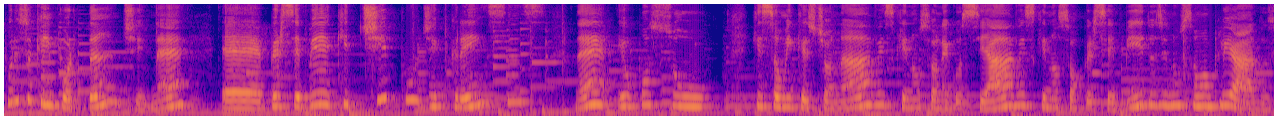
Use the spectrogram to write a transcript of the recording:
Por isso que é importante, né, é perceber que tipo de crenças né? Eu possuo, que são inquestionáveis, que não são negociáveis, que não são percebidos e não são ampliados.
